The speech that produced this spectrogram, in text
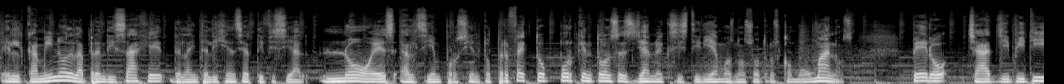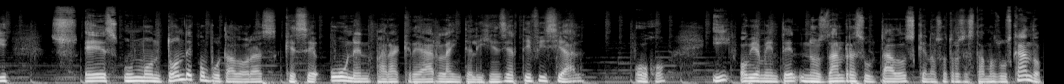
el camino del aprendizaje de la inteligencia artificial. No es al 100% perfecto porque entonces ya no existiríamos nosotros como humanos. Pero ChatGPT es un montón de computadoras que se unen para crear la inteligencia artificial ojo, y obviamente nos dan resultados que nosotros estamos buscando.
